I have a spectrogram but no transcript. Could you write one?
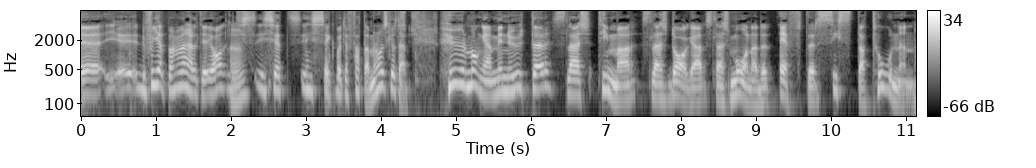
Eh, du får hjälpa mig med det här lite. Jag är ja. säker på att jag fattar. Men hon skriver så här. Hur många minuter, slash timmar, slash dagar, slash månader efter sista tonen?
